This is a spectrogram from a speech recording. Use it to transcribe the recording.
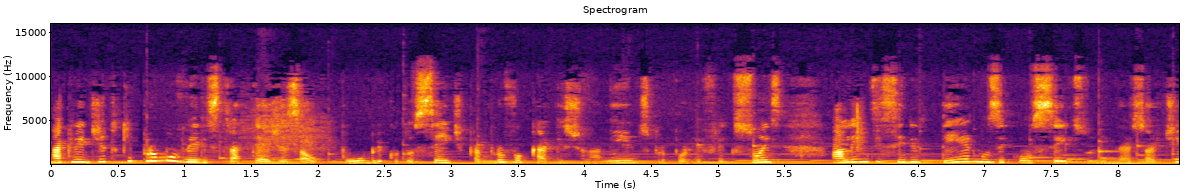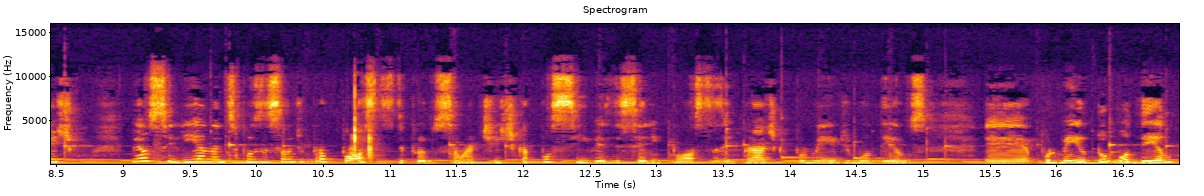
acredito que promover estratégias ao público docente para provocar questionamentos, propor reflexões, além de inserir termos e conceitos do universo artístico, me auxilia na disposição de propostas de produção artística possíveis de serem postas em prática por meio de modelos, eh, por meio do modelo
